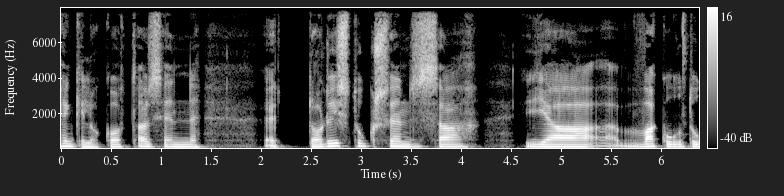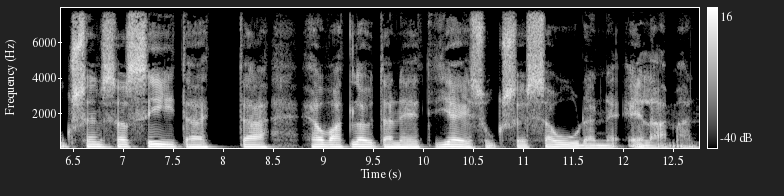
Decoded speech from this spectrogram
henkilökohtaisen todistuksensa – ja vakuutuksensa siitä, että he ovat löytäneet Jeesuksessa uuden elämän.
